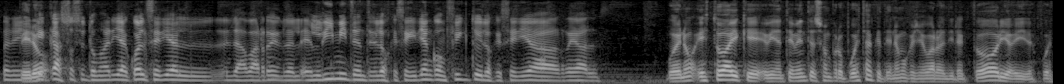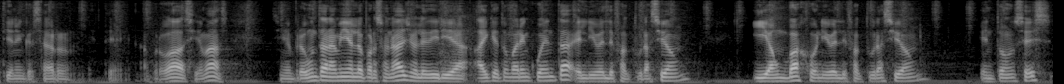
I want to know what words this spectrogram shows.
Pero, ¿en Pero- qué caso se tomaría? ¿Cuál sería el límite entre los que seguirían con ficto y los que sería real? Bueno, esto hay que, evidentemente son propuestas que tenemos que llevar al directorio y después tienen que ser este, aprobadas y demás. Si me preguntan a mí en lo personal, yo le diría, hay que tomar en cuenta el nivel de facturación y a un bajo nivel de facturación, entonces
